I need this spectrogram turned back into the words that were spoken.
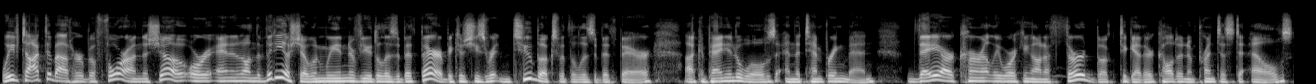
We've talked about her before on the show or and on the video show when we interviewed Elizabeth Bear because she's written two books with Elizabeth Bear, uh, Companion to Wolves and The Tempering Men. They are currently working on a third book together called An Apprentice to Elves.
